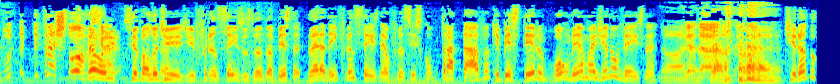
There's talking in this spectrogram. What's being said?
Puta, que transtorno, Não, cara. você falou de, de francês usando a besta, não era nem francês, né? O francês contratava, que besteiro bom mesmo é genovês, né? Olha Verdade. só. Tirando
